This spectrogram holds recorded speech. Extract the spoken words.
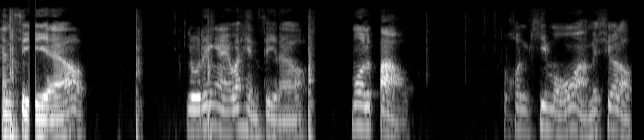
เห็นสีแล้ว รู้ได้ไงว่าเห็นสีแล้ว โม่หรือเปล่า ทุกคนขี้โม้อะ ไม่เชื่อหรอก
